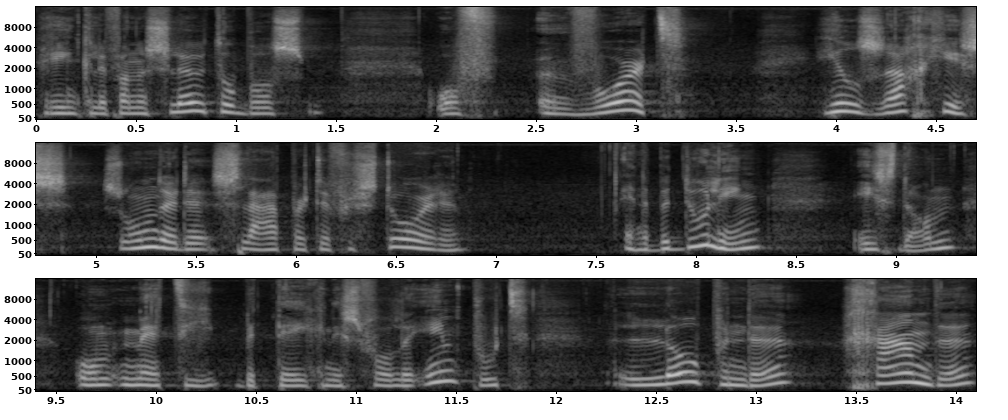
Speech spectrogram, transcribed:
rinkelen van een sleutelbos. Of een woord, heel zachtjes, zonder de slaper te verstoren. En de bedoeling is dan om met die betekenisvolle input lopende, gaande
